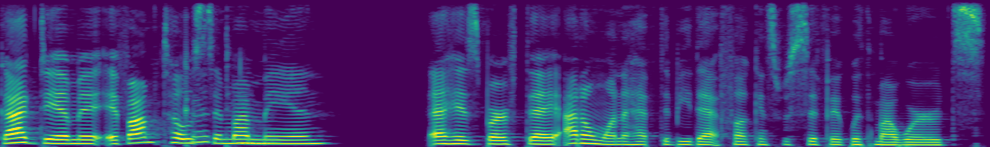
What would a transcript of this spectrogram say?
God damn it, if I'm toasting my man at his birthday, I don't want to have to be that fucking specific with my words.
